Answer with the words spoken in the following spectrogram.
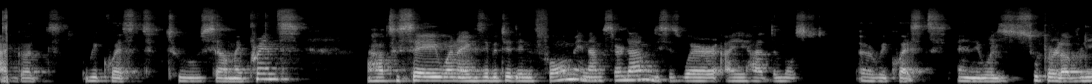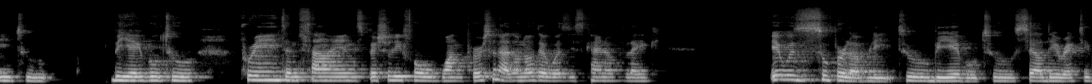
I got requests to sell my prints. I have to say, when I exhibited in Foam in Amsterdam, this is where I had the most uh, requests, and it was super lovely to be able to print and sign, especially for one person. I don't know, there was this kind of like, it was super lovely to be able to sell directly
